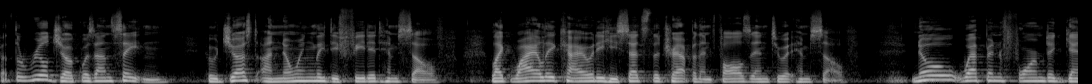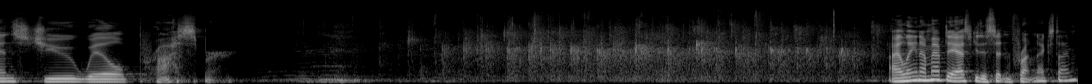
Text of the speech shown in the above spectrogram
But the real joke was on Satan who just unknowingly defeated himself. Like Wile E. Coyote, he sets the trap but then falls into it himself. No weapon formed against you will prosper. Eileen, I'm gonna have to ask you to sit in front next time.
